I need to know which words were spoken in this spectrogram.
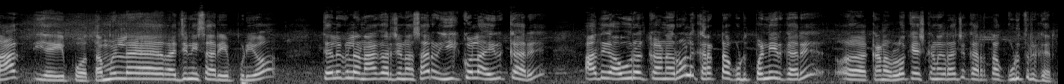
நான் இப்போது தமிழில் ரஜினி சார் எப்படியோ தெலுங்கில் நாகார்ஜுனா சார் ஈக்குவலாக இருக்கார். அது அவருக்கான ரோல் கரெக்டாக கொடு பண்ணியிருக்காரு கன லோகேஷ் கனகராஜும் கரெக்டாக கொடுத்துருக்காரு.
